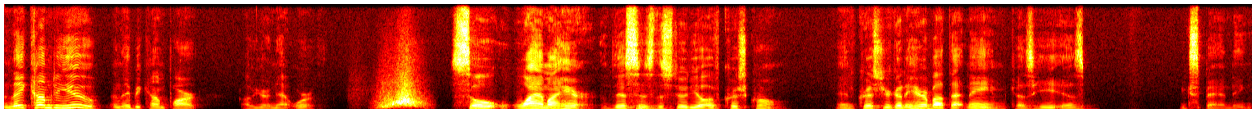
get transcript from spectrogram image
and they come to you, and they become part of your net worth. So, why am I here? This is the studio of Kris Krohn. And Kris, you're going to hear about that name because he is expanding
